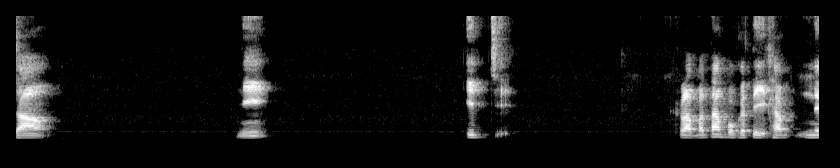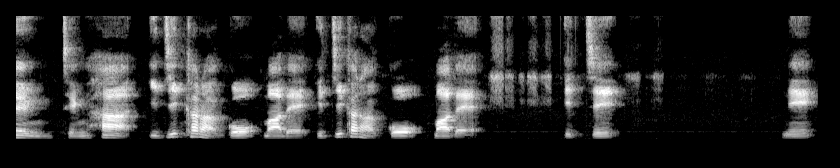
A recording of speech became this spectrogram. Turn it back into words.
3 นสาม นี่อิจิกลับมาตามปกติครับ1ถึง5อิจิから5まで1から5まで1 2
